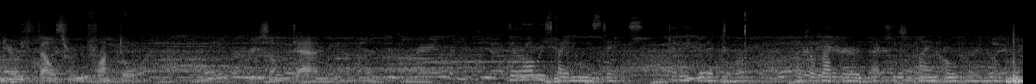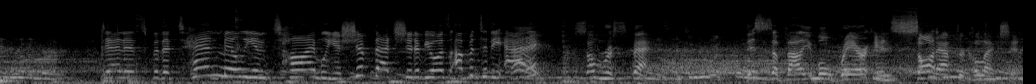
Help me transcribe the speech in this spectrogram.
Nearly fell through the front door. Some dad. They're always fighting these days. Getting predictable. Like a record that keeps playing over and over. Dennis, for the 10 millionth time, will you ship that shit of yours up into the attic? Some respect. This is a valuable, rare, and sought after collection.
